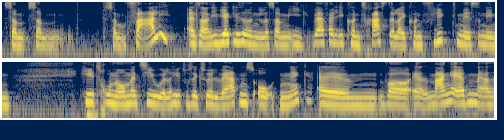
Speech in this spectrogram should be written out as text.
som, som, som farlig, altså i virkeligheden, eller som i, i hvert fald i kontrast eller i konflikt med sådan en, heteronormativ eller heteroseksuel verdensorden, ikke? Øhm, hvor mange af dem er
